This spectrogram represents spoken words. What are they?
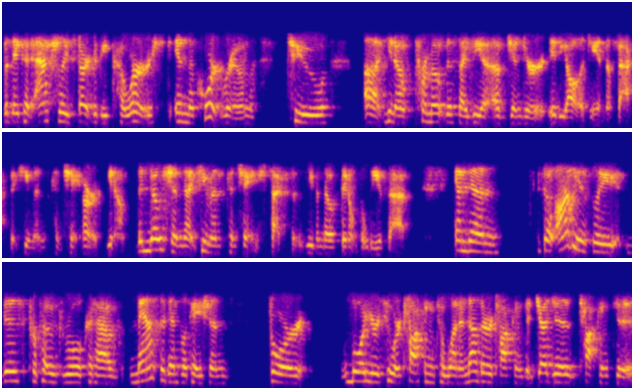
but they could actually start to be coerced in the courtroom to, uh, you know, promote this idea of gender ideology and the fact that humans can change, or, you know, the notion that humans can change sexes, even though if they don't believe that. And then, so obviously, this proposed rule could have massive implications for lawyers who are talking to one another, talking to judges, talking to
